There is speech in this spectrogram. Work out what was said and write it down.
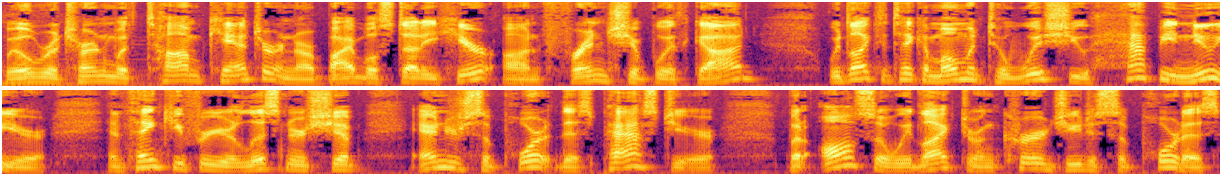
We'll return with Tom Cantor in our Bible study here on Friendship with God. We'd like to take a moment to wish you Happy New Year and thank you for your listenership and your support this past year. But also, we'd like to encourage you to support us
